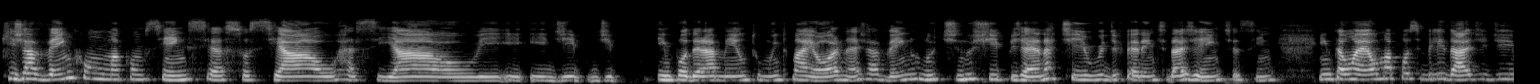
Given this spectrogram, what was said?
que já vem com uma consciência social, racial e, e, e de, de empoderamento muito maior, né? Já vem no, no chip, já é nativo, diferente da gente, assim. Então é uma possibilidade de,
